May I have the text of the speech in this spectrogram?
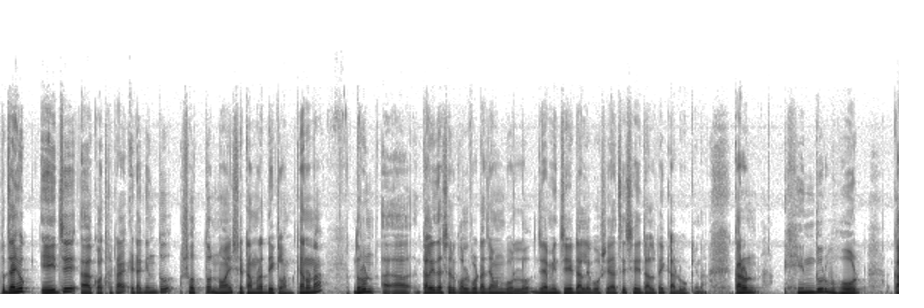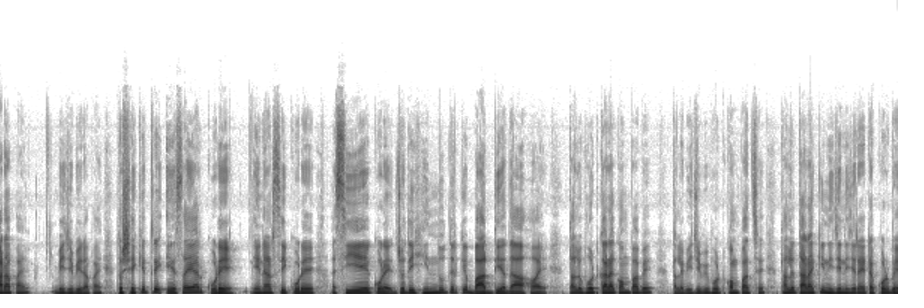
তো যাই হোক, এই যে কথাটা, এটা কিন্তু সত্য নয়, সেটা আমরা দেখলাম। কেননা, ধরুন কালিদাসের গল্পটা যেমন বলল যে, আমি যে ডালে বসে আছি, সেই ডালটাই কাটবো কিনা? কারণ, হিন্দুর ভোট কারা পায়? বিজেপিরা পায়। তো সেক্ষেত্রে এসআইআর করে, এনআরসি করে সিএ করে যদি হিন্দুদেরকে বাদ দিয়ে দেওয়া হয়, তাহলে ভোট কারা কম পাবে? তাহলে বিজেপি ভোট কম পাচ্ছে। তাহলে তারা কি নিজে নিজেরা এটা করবে?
